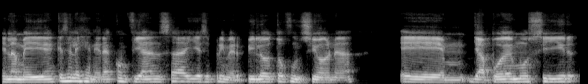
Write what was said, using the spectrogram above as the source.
en la medida en que se le genera confianza y ese primer piloto funciona, ya podemos ir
